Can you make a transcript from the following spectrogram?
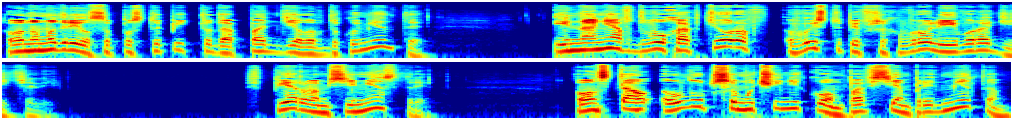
Он умудрился поступить туда, подделав документы, и наняв двух актеров, выступивших в роли его родителей. В первом семестре он стал лучшим учеником по всем предметам,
